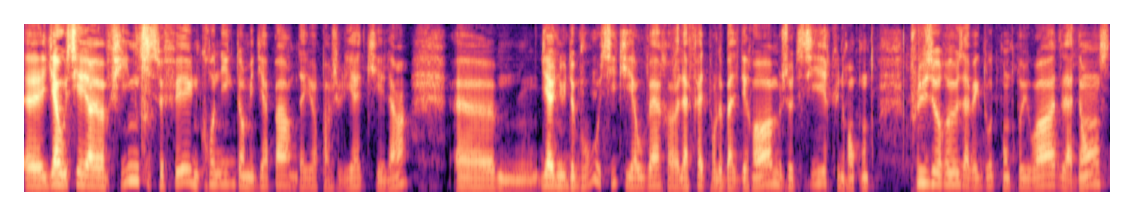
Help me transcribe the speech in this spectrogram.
Euh, il y a aussi un film qui se fait, une chronique dans Mediapart, d'ailleurs par Juliette qui est là. Euh, il y a une nuit debout aussi qui a ouvert la fête pour le bal des Roms, jeu de cirque, une rencontre plus heureuse avec d'autres Montreuillois, de la danse,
